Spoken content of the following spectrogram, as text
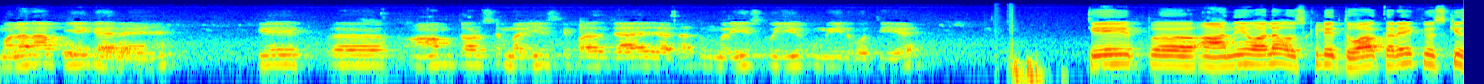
مولانا آپ یہ کہہ رہے ہیں کہ عام طور سے مریض کے پاس جایا جاتا تو مریض کو یہ امید ہوتی ہے کہ آنے والا اس کے لیے دعا کرے کہ اس کی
